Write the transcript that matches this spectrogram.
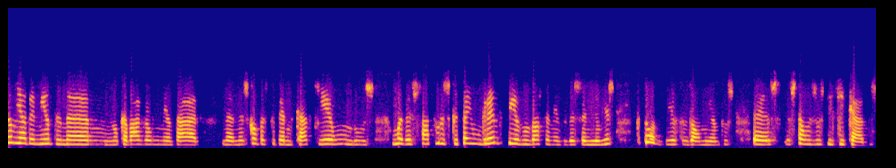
nomeadamente na, no cabaz alimentar, na, nas compras de supermercado, que é um dos, uma das faturas que tem um grande peso nos orçamentos das famílias, que todos esses aumentos uh, estão justificados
